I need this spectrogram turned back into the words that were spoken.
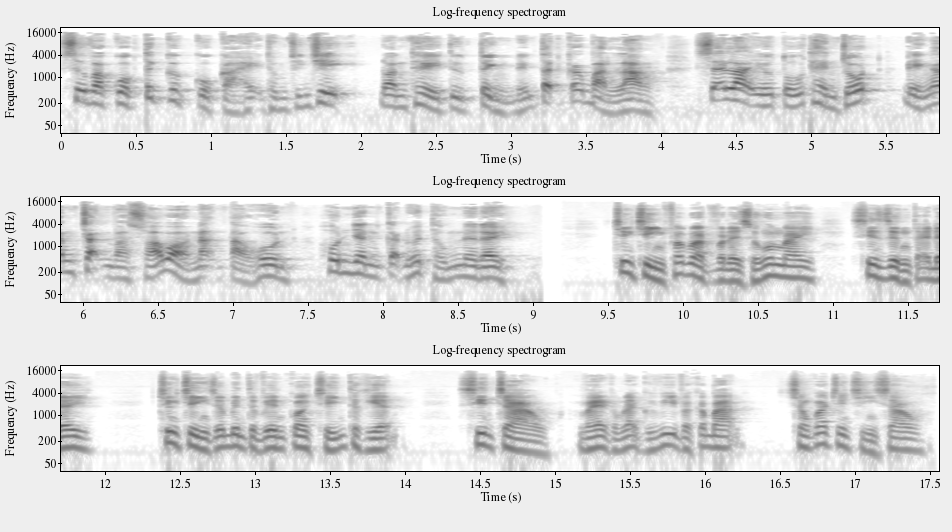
Sự vào cuộc tích cực của cả hệ thống chính trị, đoàn thể từ tỉnh đến tận các bản làng sẽ là yếu tố then chốt để ngăn chặn và xóa bỏ nạn tảo hôn, hôn nhân cận huyết thống nơi đây. Chương trình Pháp luật và đời sống hôm nay xin dừng tại đây. Chương trình do biên tập viên Quang Chính thực hiện. Xin chào và hẹn gặp lại quý vị và các bạn trong các chương trình sau.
